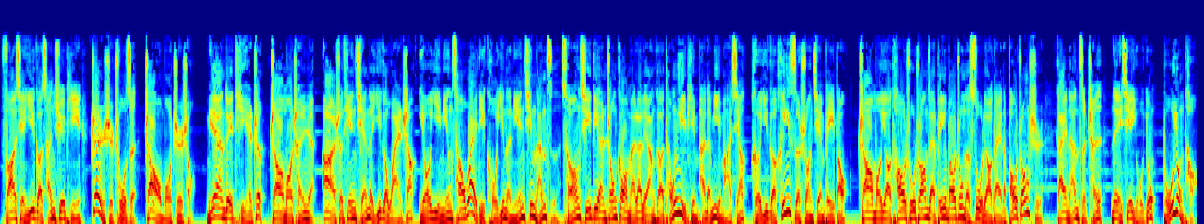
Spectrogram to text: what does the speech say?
发现一个残缺品正是出自赵某之手。面对铁证，赵某承认，二十天前的一个晚上，有一名操外地口音的年轻男子从其店中购买了两个同一品牌的密码箱和一个黑色双肩背包。赵某要掏出装在背包中的塑料袋的包装时，该男子称那些有用，不用掏。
